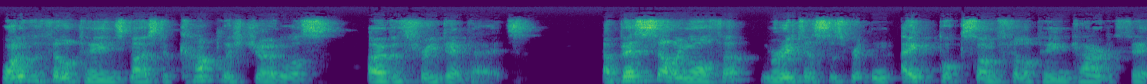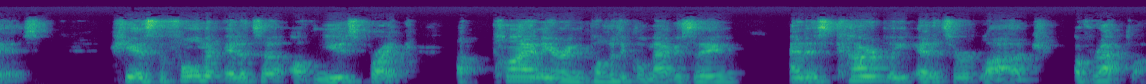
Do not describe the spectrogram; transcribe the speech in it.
one of the Philippines' most accomplished journalists over three decades. A best selling author, Marites has written eight books on Philippine current affairs. She is the former editor of Newsbreak, a pioneering political magazine, and is currently editor at large of Rappler.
